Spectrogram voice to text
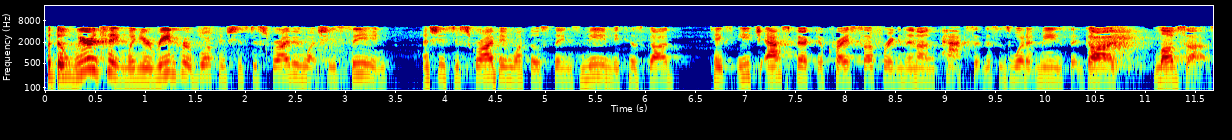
But the weird thing, when you read her book and she's describing what she's seeing, and she's describing what those things mean, because God takes each aspect of Christ's suffering and then unpacks it. This is what it means that God loves us.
